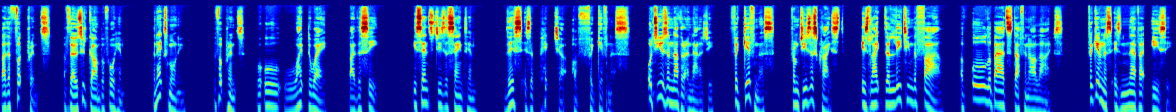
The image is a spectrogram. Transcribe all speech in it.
by the footprints of those who'd gone before him. The next morning, the footprints were all wiped away by the sea. He sensed Jesus saying to him, This is a picture of forgiveness. Or to use another analogy, forgiveness from Jesus Christ is like deleting the file of all the bad stuff in our lives. Forgiveness is never easy.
